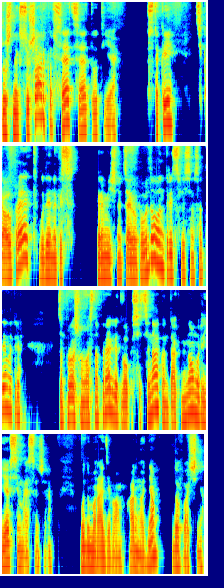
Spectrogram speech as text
рушник сушарка. Все це тут є. Ось такий цікавий проєкт. Будинок із керамічної цегли побудований 38 см. Запрошуємо вас на перегляд. В описі ціна, контактний номер, є всі меседжери. Будемо раді вам. Гарного дня, до побачення.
